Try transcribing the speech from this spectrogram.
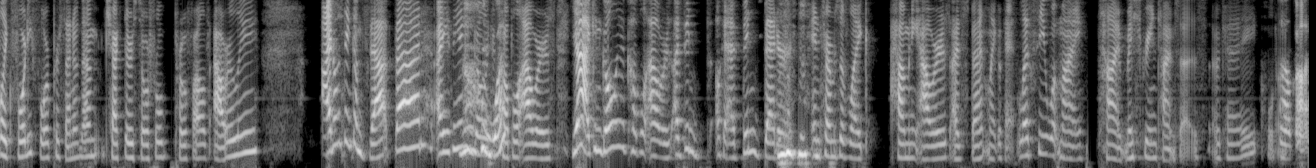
like 44% of them check their social profiles hourly. I don't think I'm that bad. I think I can go like What? a couple hours. Yeah, I can go like a couple hours. I've been okay, I've been better in terms of like how many hours I've spent. Like, okay, let's see what my time, my screen time says. Okay, hold on. Oh God, I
